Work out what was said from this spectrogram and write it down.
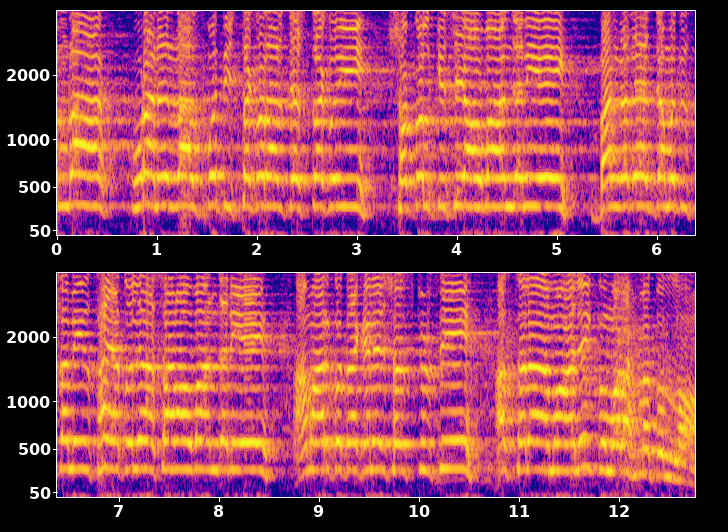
আমরা কোরআনের রাজ প্রতিষ্ঠা করার চেষ্টা করি। সকলকে সে আহ্বান জানিয়ে বাংলাদেশ জামাত ইসলামীর ছায়াতলে আসার আহ্বান জানিয়ে আমার কথা এখানে শেষ করছি। আসসালামু আলাইকুম রহমতুল্লাহ।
